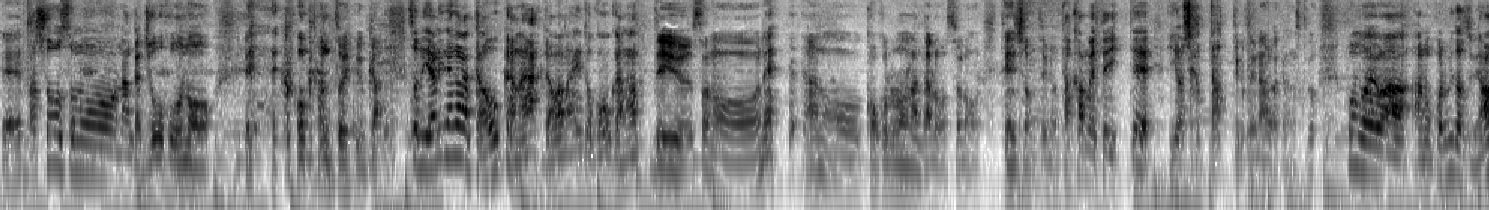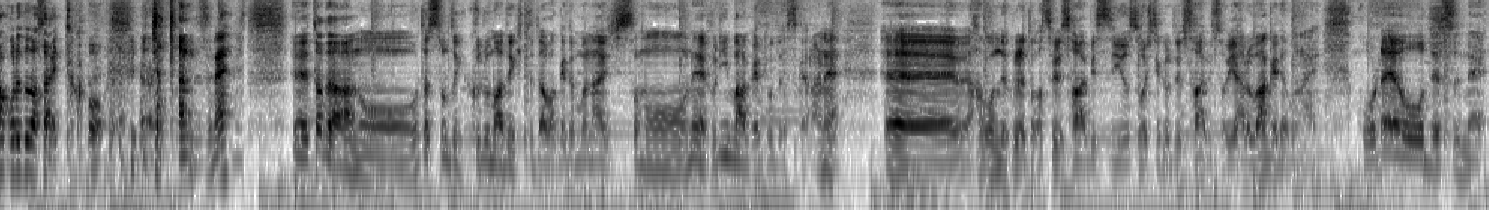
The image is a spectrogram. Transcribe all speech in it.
えー多少そのなんか情報の、えー交換というかそれやりながら買おうかな買わないとこうかなっていうそのねあの心の中のそのテンションというのを高めていってよしかったっていうことになるわけなんですけどこの場合はあのこれ見た時に「あこれください」ってこう言っちゃったんですね、えーただあの私その時車で来てたわけでもないしそのねフリーマーケットですからね、えー運んでくれとかそういうサービス郵送してくれるというサービスをやるわけでもない。これをですね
